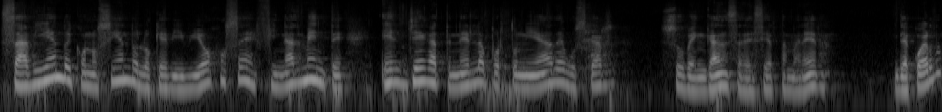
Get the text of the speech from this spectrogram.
sabiendo y conociendo lo que vivió José, finalmente él llega a tener la oportunidad de buscar su venganza de cierta manera. ¿De acuerdo?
